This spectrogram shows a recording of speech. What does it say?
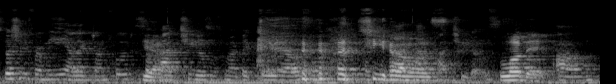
especially for me, I like junk food. So Yeah. hot Cheetos was my big thing. I was like, I cannot Cheetos. hot Cheetos. Love it. Um,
